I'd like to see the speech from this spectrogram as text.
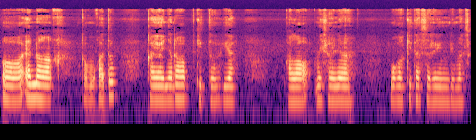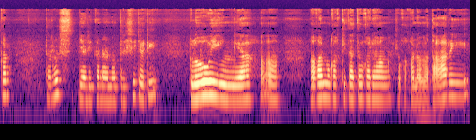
uh, enak. Ke muka tuh kayak nyerap gitu ya. Kalau misalnya muka kita sering di masker terus jadi kena nutrisi jadi glowing ya. Uh, bahkan muka kita tuh kadang suka kena matahari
